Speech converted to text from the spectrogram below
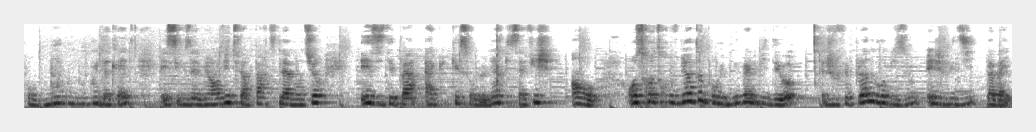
pour beaucoup beaucoup d'athlètes. Et si vous avez envie de faire partie de l'aventure, n'hésitez pas à cliquer sur le lien qui s'affiche en haut. On se retrouve bientôt pour une nouvelle vidéo. Je vous fais plein de gros bisous et je vous dis bye bye.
